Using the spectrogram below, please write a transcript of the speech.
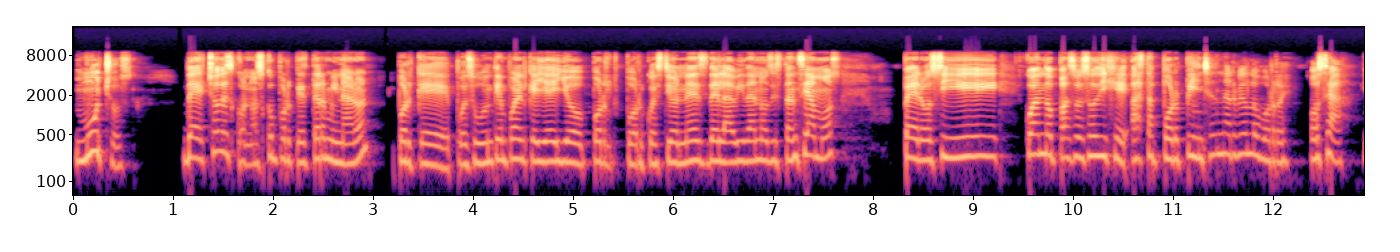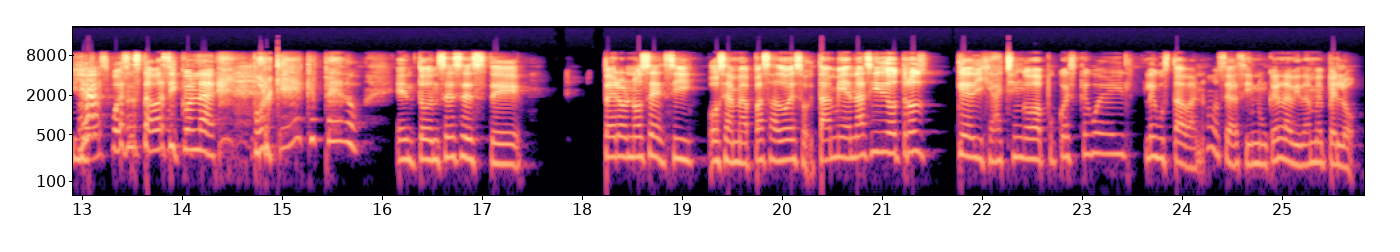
muchos. De hecho, desconozco por qué terminaron, porque pues hubo un tiempo en el que ella y yo, por, por cuestiones de la vida, nos distanciamos, pero sí, cuando pasó eso dije, hasta por pinches nervios lo borré. O sea, y ya después estaba así con la, ¿por qué? ¿Qué pedo? Entonces, este, pero no sé, sí, o sea, me ha pasado eso. También así de otros que dije, ah, chingo, ¿a poco este güey le gustaba, no? O sea, si nunca en la vida me peló.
